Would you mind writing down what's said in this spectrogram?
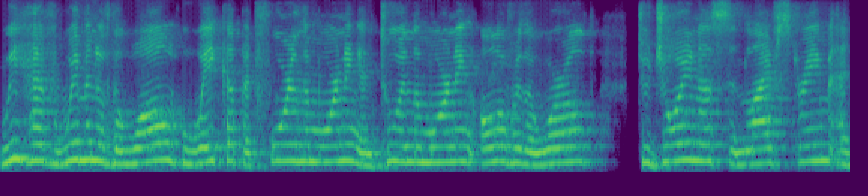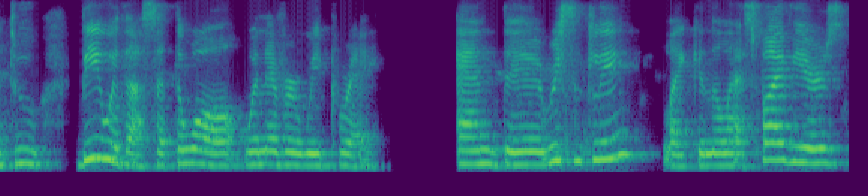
We have women of the wall who wake up at four in the morning and two in the morning all over the world to join us in live stream and to be with us at the wall whenever we pray. And uh, recently, like in the last five years,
